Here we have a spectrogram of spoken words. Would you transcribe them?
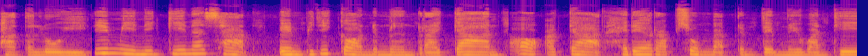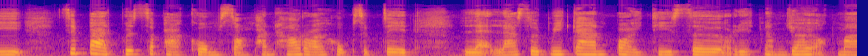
พาตะลุย ที่มีนิกกี้นชัดเป็นพิธีกรดำเนินรายการ ออกอากาศให้ได้รับชมแบบเต็มๆในวันที่ 18 พฤษภาคม 2567 และล่าสุดมีการปล่อยทีเซอร์เรียกน้ำย่อยออกมา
